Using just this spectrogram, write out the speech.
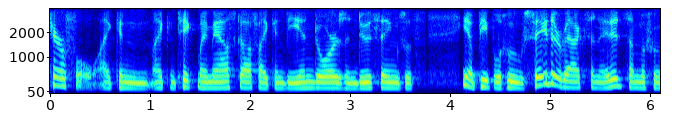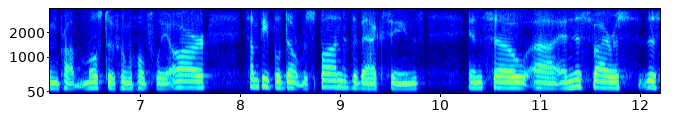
careful. I can I can take my mask off. I can be indoors and do things with you know people who say they're vaccinated, some of whom, most of whom, hopefully are. Some people don't respond to the vaccines, and so uh, and this virus, this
